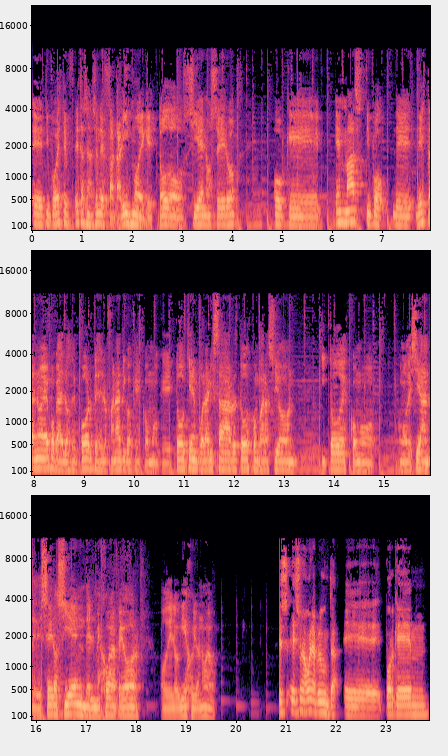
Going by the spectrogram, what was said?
eh, tipo este, esta sensación de fatalismo de que todo 100 o 0, o que es más tipo de, esta nueva época de los deportes, de los fanáticos, que es como que todo quieren polarizar, todo es comparación y todo es como, como decía antes, de 0 a 100, del mejor a peor, o de lo viejo y lo nuevo. Es, una buena pregunta, eh, porque mm,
